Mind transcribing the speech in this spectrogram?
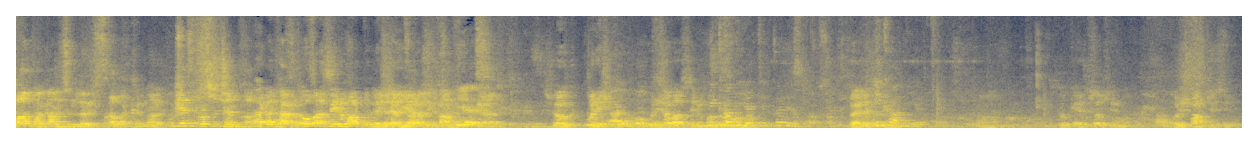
պատմականություն լրիվ սխալ է քննարկում։ Ես պրոստը չեմ խաղալ։ Ով է սիրում արդեն մեջան երաշի Ես Շուտ, ուրիշ, ուրիշ ով է սիրում արդեն։ Բելը սիրում։ Դուք երբսով սիրում։ Ուրիշ մարդ չի սիրում։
